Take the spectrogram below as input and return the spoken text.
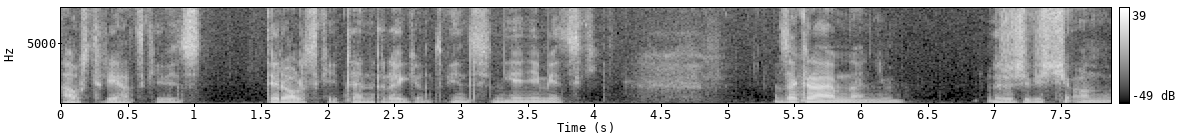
austriackiej, więc tyrolskiej, ten region, więc nie niemiecki. Zagrałem na nim. Rzeczywiście on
